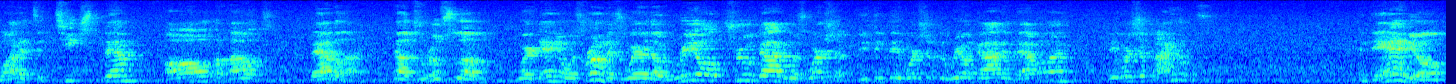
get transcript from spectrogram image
wanted to teach them all about Babylon. Now, Jerusalem, where Daniel was from, is where the real, true God was worshipped. Do you think they worshiped the real God in Babylon? They worshiped idols. And Daniel,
